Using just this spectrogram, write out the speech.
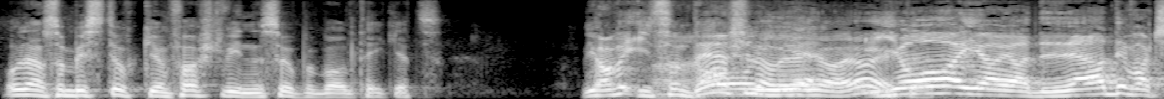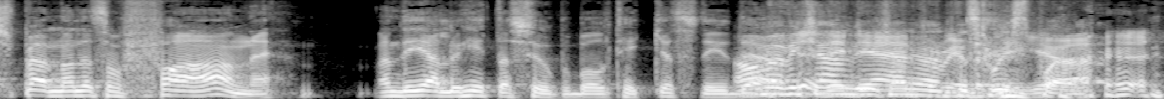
Och den som blir stucken först vinner Super Bowl tickets. Ja, men sånt där skulle jag vilja göra. Ja, ja, ja, det där hade varit spännande som fan. Men det gäller att hitta Super Bowl tickets. Det är ju Ja, det. men vi kan, Det är vi kan göra en twist på det.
